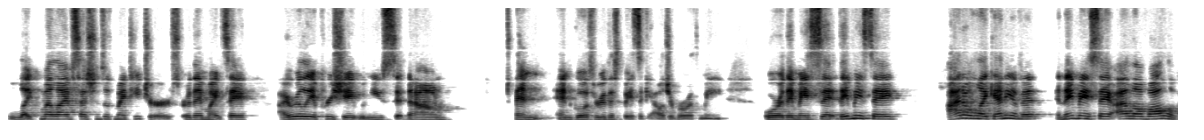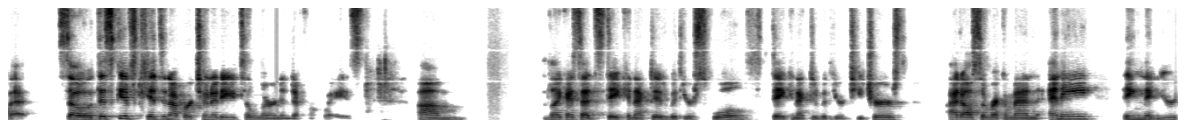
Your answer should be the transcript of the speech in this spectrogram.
like my live sessions with my teachers or they might say i really appreciate when you sit down and and go through this basic algebra with me. Or they may say they may say i don't like any of it and they may say i love all of it. So this gives kids an opportunity to learn in different ways. Um, like i said stay connected with your school stay connected with your teachers. I'd also recommend anything that your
